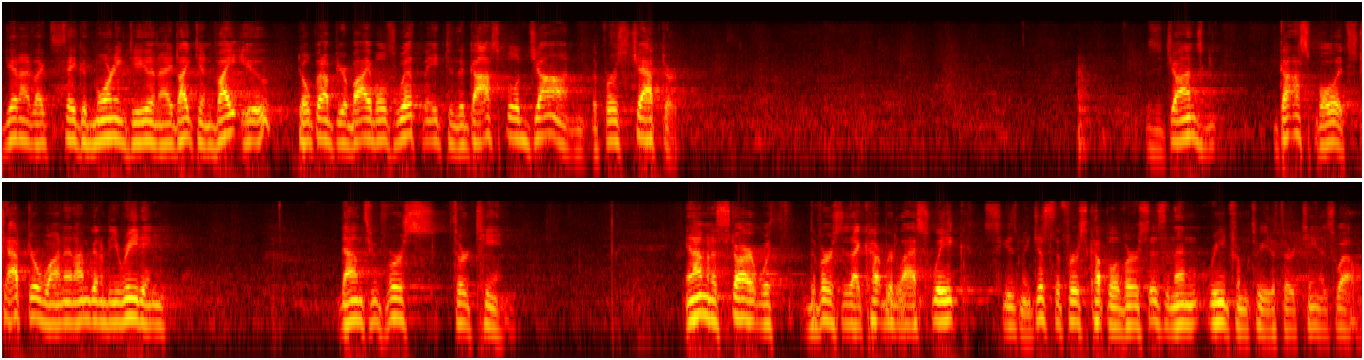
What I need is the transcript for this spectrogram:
Again, I'd like to say good morning to you, and I'd like to invite you to open up your Bibles with me to the Gospel of John, the first chapter. This is John's Gospel, it's chapter 1, and I'm going to be reading down through verse 13. And I'm going to start with the verses I covered last week, excuse me, just the first couple of verses, and then read from 3 to 13 as well.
